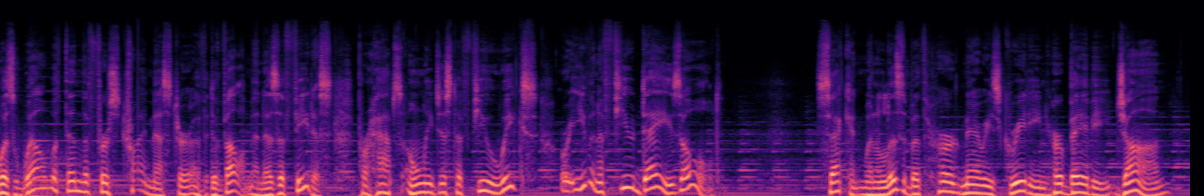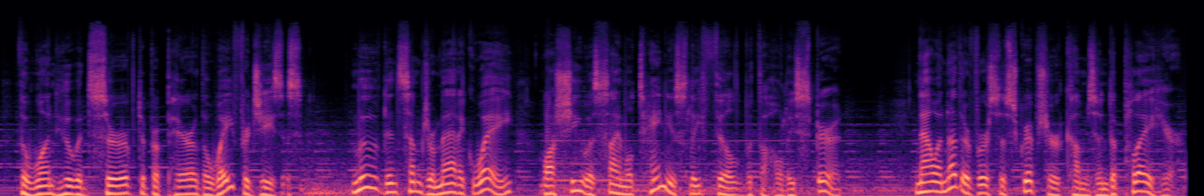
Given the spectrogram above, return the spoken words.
was well within the first trimester of development as a fetus, perhaps only just a few weeks or even a few days old. Second, when Elizabeth heard Mary's greeting, her baby, John, the one who would serve to prepare the way for Jesus, moved in some dramatic way while she was simultaneously filled with the Holy Spirit. Now, another verse of Scripture comes into play here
